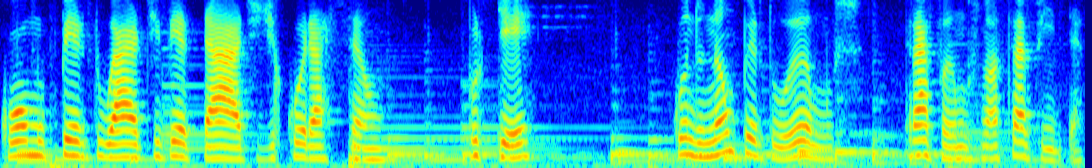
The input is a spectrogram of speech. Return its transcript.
como perdoar de verdade, de coração. Porque quando não perdoamos, travamos nossa vida.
